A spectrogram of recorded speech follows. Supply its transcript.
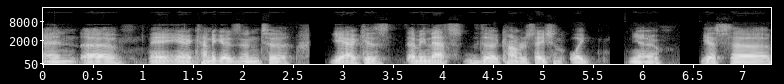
and uh it, you know, it kind of goes into yeah because i mean that's the conversation like you know I guess uh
